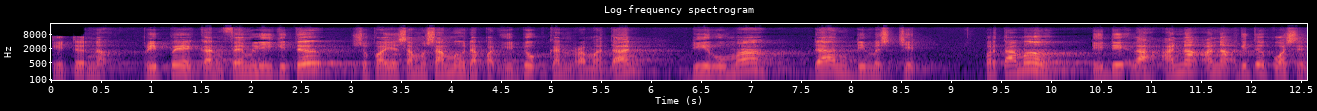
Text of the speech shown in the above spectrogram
Kita nak preparekan family kita supaya sama-sama dapat hidupkan Ramadan di rumah dan di masjid. Pertama, didiklah anak-anak kita puasa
